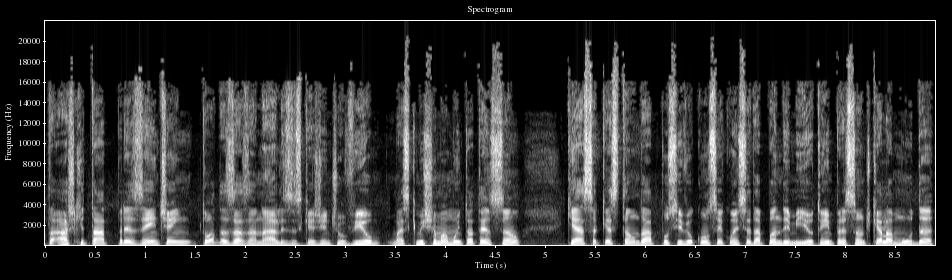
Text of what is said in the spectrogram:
tá, acho que está presente em todas as análises que a gente ouviu, mas que me chama muito a atenção, que é essa questão da possível consequência da pandemia. Eu tenho a impressão de que ela muda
